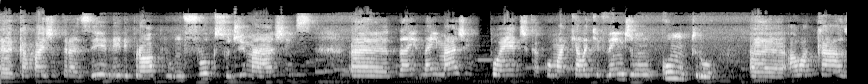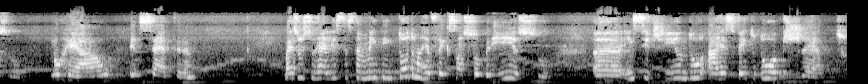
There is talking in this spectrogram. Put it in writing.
é, capaz de trazer nele próprio um fluxo de imagens, é, na, na, imagem poética como aquela que vem de um encontro é, ao acaso, no real, etc. Mas os surrealistas também têm toda uma reflexão sobre isso, uh, incidindo a respeito do objeto.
